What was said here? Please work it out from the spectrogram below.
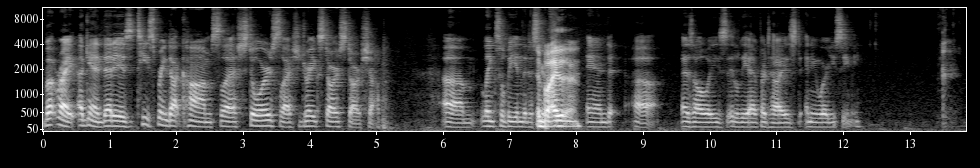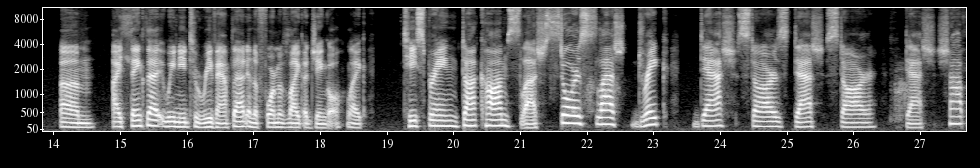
But right, again, that is teespring.com slash stores slash Drake Star Star Shop. Um, links will be in the And by the- description and uh, as always it'll be advertised anywhere you see me. um, I think that we need to revamp that in the form of like a jingle, like teespring.com slash stores slash Drake dash stars dash star dash shop.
